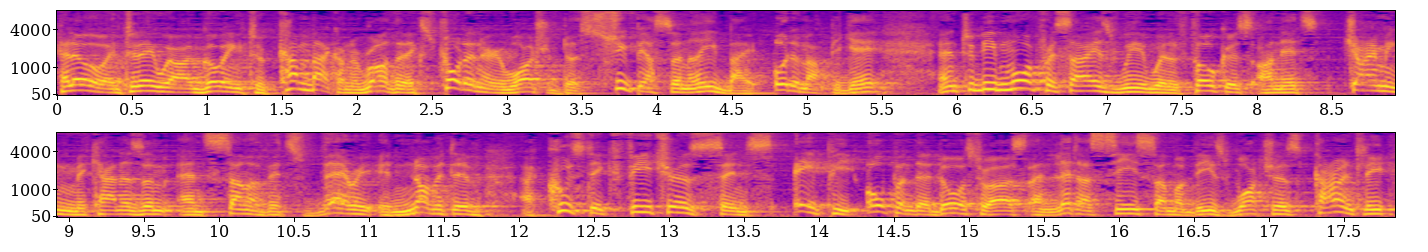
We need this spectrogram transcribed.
Hello, and today we are going to come back on a rather extraordinary watch, the Super Supersonnerie by Audemars Piguet. And to be more precise, we will focus on its chiming mechanism and some of its very innovative acoustic features since AP opened their doors to us and let us see some of these watches currently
